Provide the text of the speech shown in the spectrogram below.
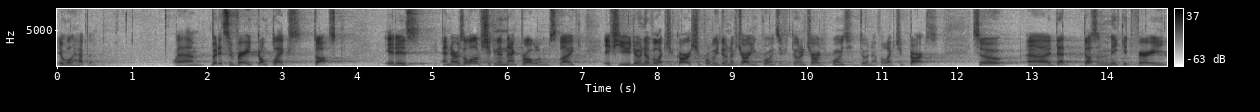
It will happen. Um, but it's a very complex task. It is, and there's a lot of chicken and egg problems. Like, if you don't have electric cars, you probably don't have charging points. If you don't have charging points, you don't have electric cars. So uh, that doesn't make it very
